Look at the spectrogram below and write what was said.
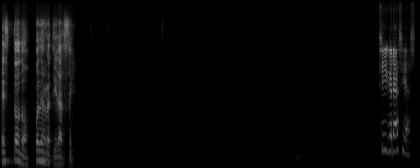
Es todo. Puede retirarse. Sí, gracias.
